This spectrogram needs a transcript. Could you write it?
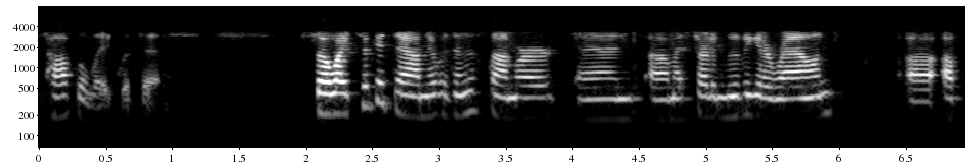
Chautauqua Lake with this. So I took it down. It was in the summer, and um, I started moving it around uh, up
